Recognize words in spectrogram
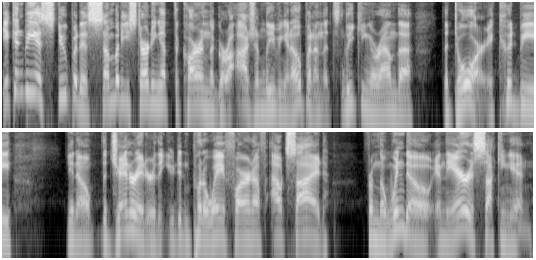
it can be as stupid as somebody starting up the car in the garage and leaving it open and it's leaking around the, the door. It could be, you know, the generator that you didn't put away far enough outside from the window and the air is sucking in.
